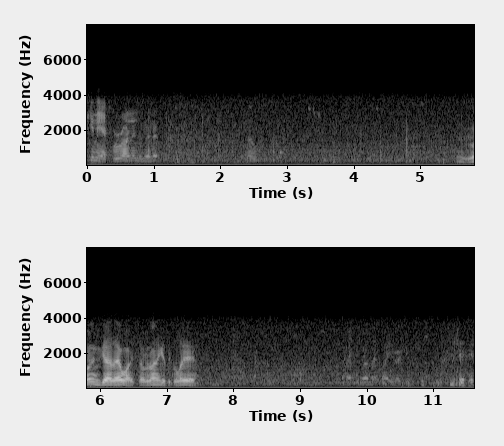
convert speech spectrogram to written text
He's gonna have to run in a minute. We want him to go that way, so we'll only get the glare. Make him run that way, you reckon?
